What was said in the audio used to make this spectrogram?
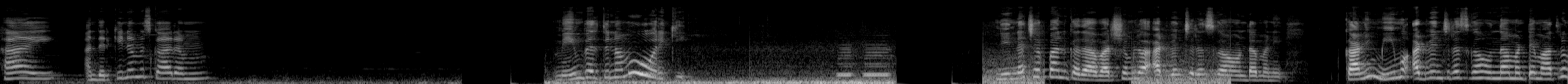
హాయ్ అందరికీ నమస్కారం. మేము వెళ్తున్నాము ఊరికి. నిన్న చెప్పాను కదా వర్షంలో అడ్వెంచరస్గా ఉండమని. కానీ మేము అడ్వెంచరస్గా ఉందామంటే మాత్రం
